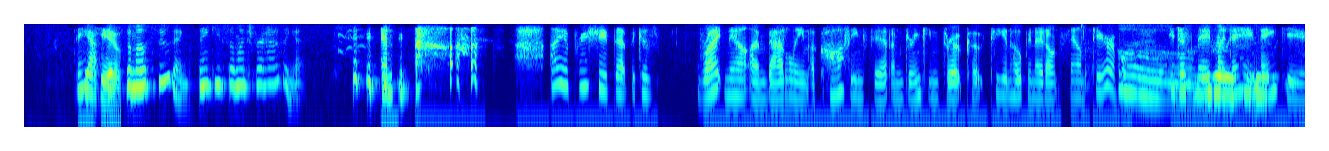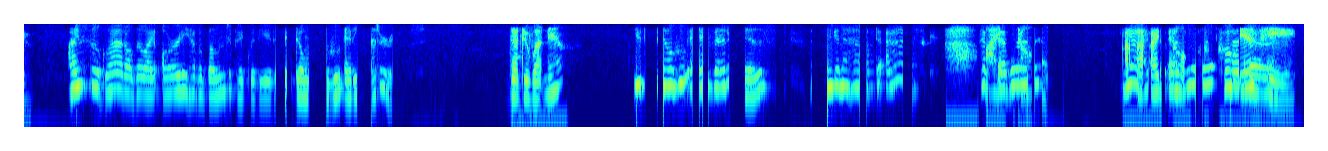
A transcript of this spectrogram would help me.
thank yeah, you. it's the most soothing. Thank you so much for having it. and I appreciate that because right now I'm battling a coughing fit. I'm drinking throat coat tea and hoping I don't sound terrible. oh, you just oh, made really my day. Thank you. I'm so glad, although I already have a bone to pick with you that you don't know who Eddie Vedder is. Don't do what now? You don't know who Eddie Vedder is. I'm going to have to ask. Have I ever? don't. Yeah, I, I don't. Who a- he?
